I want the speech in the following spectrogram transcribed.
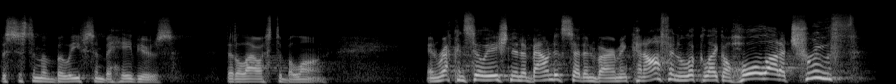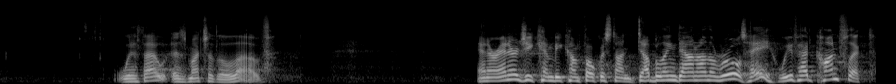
the system of beliefs and behaviors that allow us to belong. And reconciliation in a bounded set environment can often look like a whole lot of truth without as much of the love. And our energy can become focused on doubling down on the rules. Hey, we've had conflict.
